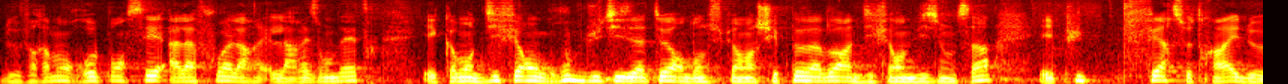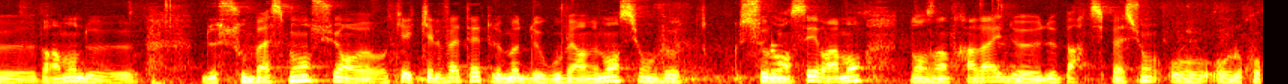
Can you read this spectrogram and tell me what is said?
de vraiment repenser à la fois la, raison d'être et comment différents groupes d'utilisateurs dans le supermarché peuvent avoir différentes visions de ça, et puis faire ce travail de vraiment de, soubassement sur quel va être le mode de gouvernement si on veut se lancer vraiment dans un travail de, participation au, au cours.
